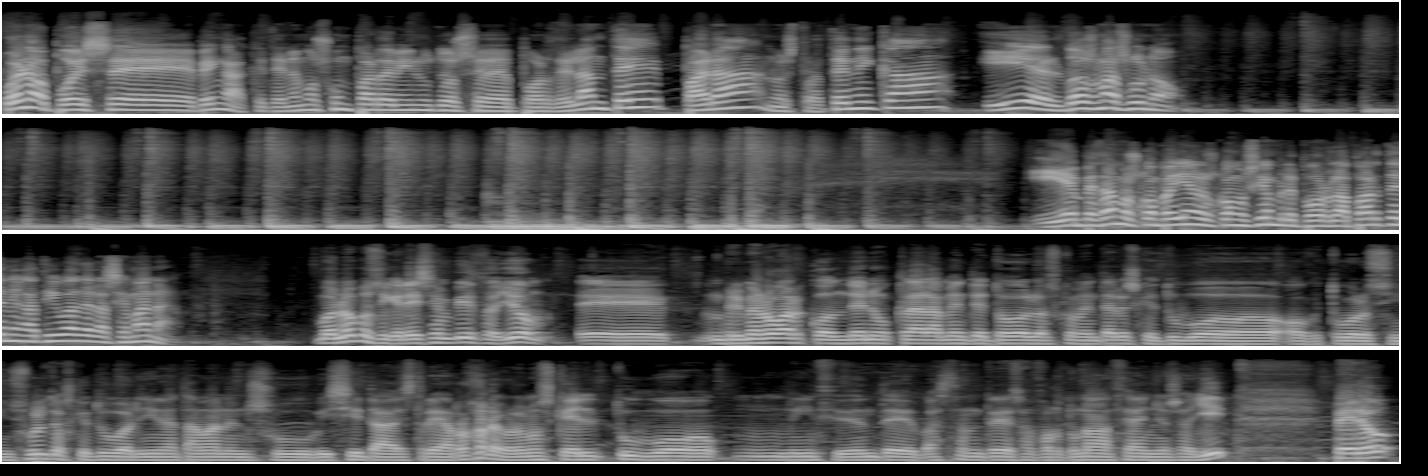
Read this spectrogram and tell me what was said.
Bueno, pues eh, venga, que tenemos un par de minutos por delante para nuestra técnica y el 2 más 1. Y empezamos, compañeros, como siempre, por la parte negativa de la semana. Bueno, pues si queréis empiezo yo. Eh, en primer lugar, condeno claramente todos los comentarios que tuvo, o tuvo los insultos que tuvo Ergin Ataman en su visita a Estrella Roja. Recordemos que él tuvo un incidente bastante desafortunado hace años allí, pero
